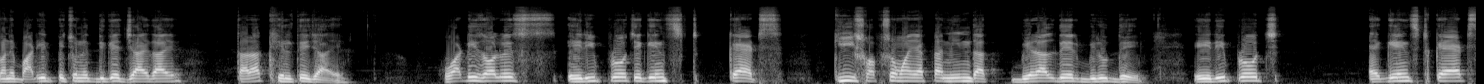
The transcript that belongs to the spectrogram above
মানে বাড়ির পেছনের দিকের জায়গায় তারা খেলতে যায়। What is always a reproach against cats কি সবসময় একটা নিন্দা বেড়ালদের বিরুদ্ধে? এই রিপ্রোচ এগেনস্ট ক্যাটস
